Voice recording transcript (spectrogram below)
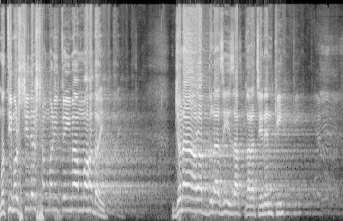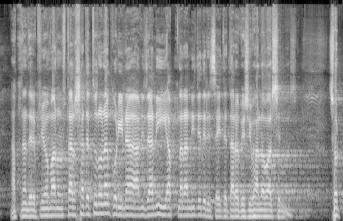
মতি মসজিদের সম্মানিত ইমাম মহোদয় জনাব আব্দুল আজিজ, আপনারা চেনেন কি? আপনাদের প্রিয় মানুষ তার সাথে তুলনা করি না, আমি জানি আপনারা নিজেদের চাইতে তারা বেশি ভালোবাসেন। ছোট্ট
